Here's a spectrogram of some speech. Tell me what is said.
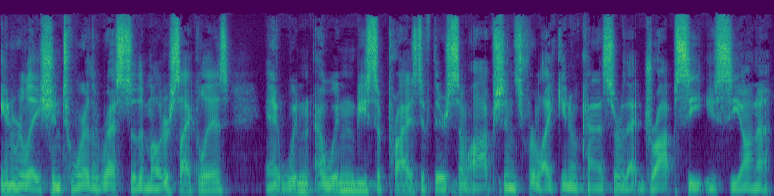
in relation to where the rest of the motorcycle is. And it wouldn't I wouldn't be surprised if there's some options for like, you know, kind of sort of that drop seat you see on a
